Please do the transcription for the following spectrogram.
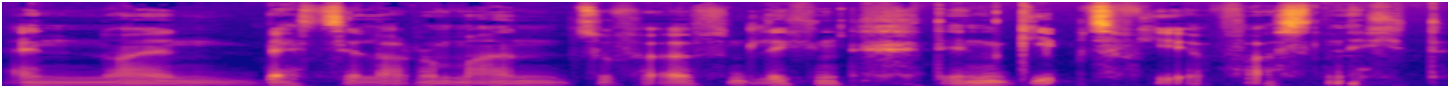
einen neuen Bestsellerroman zu veröffentlichen, den gibt's hier fast nicht.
